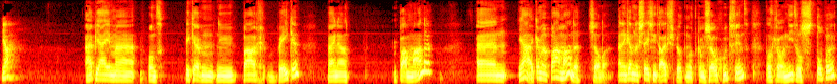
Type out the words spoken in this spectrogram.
Ja? Heb jij hem, eh, want ik heb hem nu een paar weken, bijna een paar maanden. En ja, ik heb hem een paar maanden, Zelda. En ik heb hem nog steeds niet uitgespeeld, omdat ik hem zo goed vind, dat ik gewoon niet wil stoppen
